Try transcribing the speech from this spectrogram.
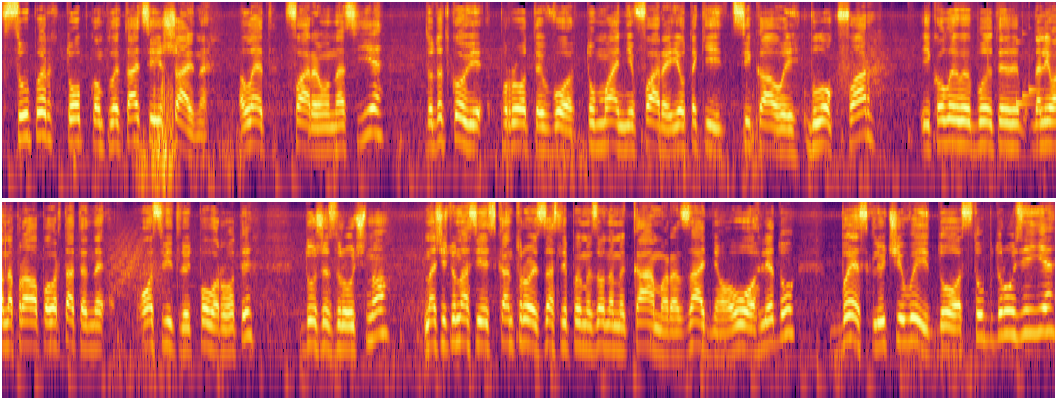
в супер топ комплектації Shine. LED фари у нас є. Додаткові противотуманні фари і отакий цікавий блок фар. І коли ви будете наліво направо повертати, не освітлюють повороти. Дуже зручно. Значить, у нас є контроль за сліпими зонами камера заднього огляду. Безключовий доступ, друзі, є.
